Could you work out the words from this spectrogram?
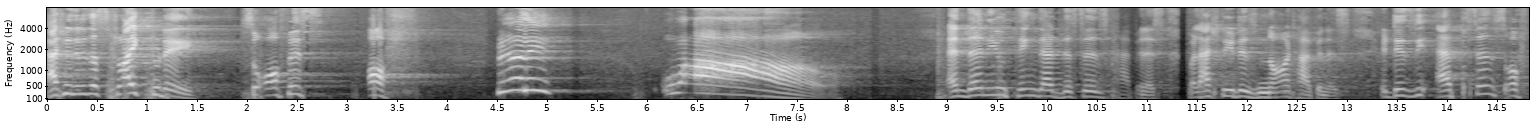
actually there is a strike today. So office off. Really? Wow! And then you think that this is happiness. But actually it is not happiness. It is the absence of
